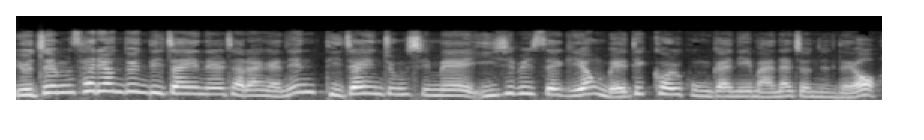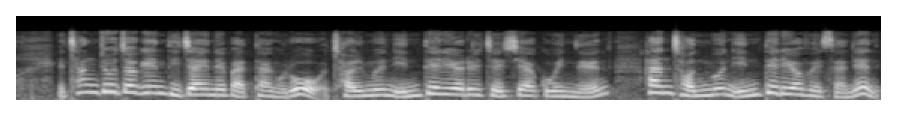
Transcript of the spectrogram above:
요즘 세련된 디자인을 자랑하는 디자인 중심의 21세기형 메디컬 공간이 많아졌는데요. 창조적인 디자인을 바탕으로 젊은 인테리어를 제시하고 있는 한 전문 인테리어 회사는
